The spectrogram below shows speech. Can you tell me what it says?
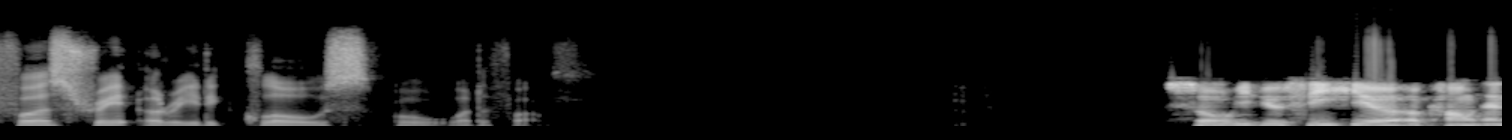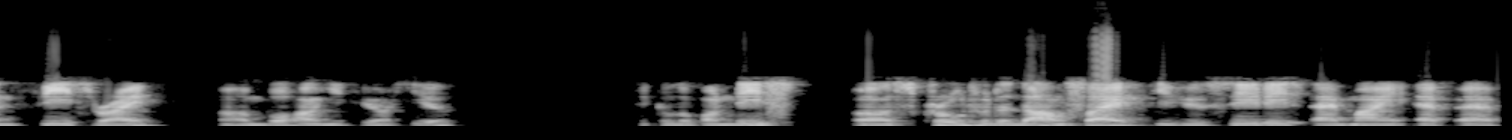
First trade already closed. Oh, what the fuck? So if you see here, account and fees, right? Um, Bohang, if you are here, take a look on this. Uh, scroll to the downside. If you see this at my FF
